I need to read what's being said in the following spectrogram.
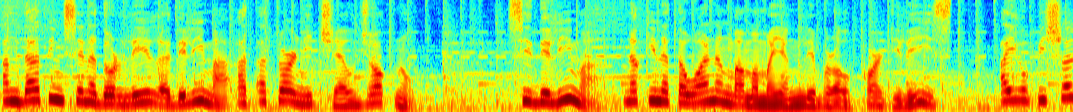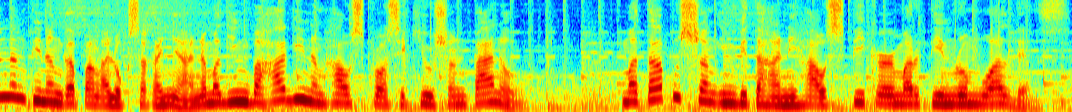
ang dating Senador Leila De Lima at Attorney Chel Jokno. Si De Lima, na kinatawa ng mamamayang Liberal Party list, ay opisyal nang tinanggap ang alok sa kanya na maging bahagi ng House Prosecution Panel. Matapos siyang imbitahan ni House Speaker Martin Romualdez.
